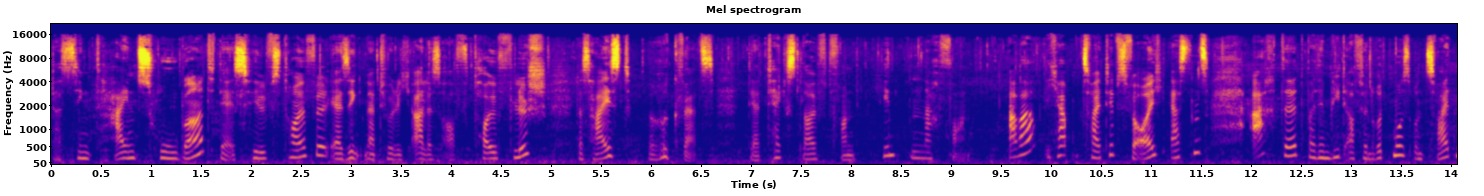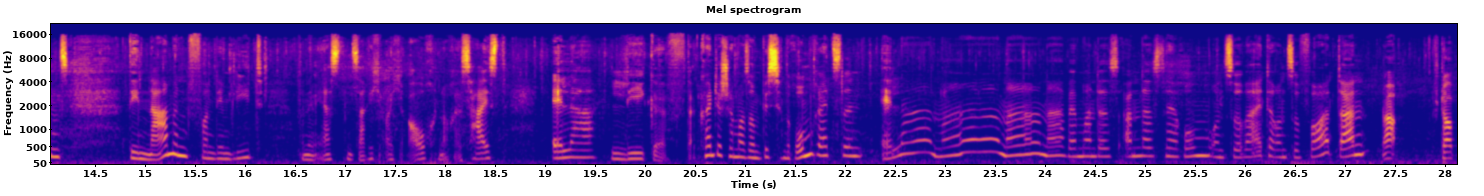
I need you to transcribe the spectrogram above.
Das singt Heinz Hubert, der ist Hilfsteufel. Er singt natürlich alles auf Teuflisch, das heißt rückwärts. Der Text läuft von hinten nach vorn. Aber ich habe zwei Tipps für euch. Erstens, achtet bei dem Lied auf den Rhythmus und zweitens, den Namen von dem Lied, von dem ersten sage ich euch auch noch. Es heißt Ella Legöf. Da könnt ihr schon mal so ein bisschen rumrätseln. Ella, na, na, na, wenn man das anders herum und so weiter und so fort, dann, ja, stopp,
